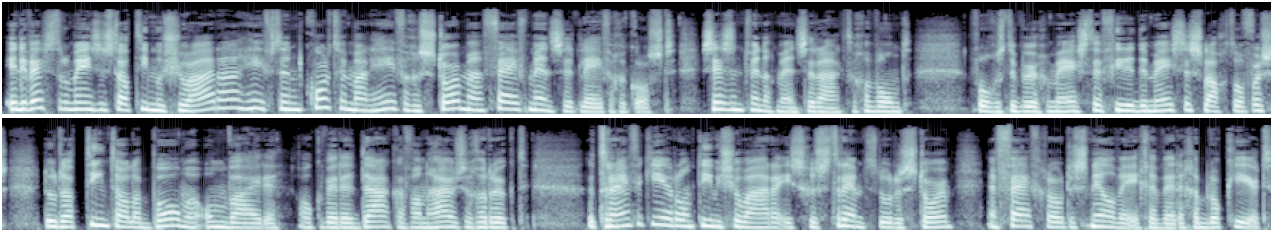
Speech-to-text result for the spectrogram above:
In de West-Roemeense stad Timisoara heeft een korte maar hevige storm aan vijf mensen het leven gekost. 26 mensen raakten gewond. Volgens de burgemeester vielen de meeste slachtoffers doordat tientallen bomen omwaaiden. Ook werden daken van huizen gerukt. Het treinverkeer rond Timisoara is gestremd door de storm en vijf grote snelwegen werden geblokkeerd.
